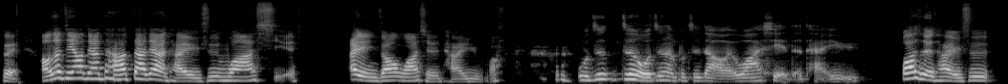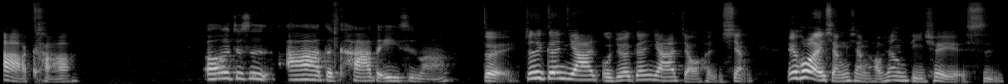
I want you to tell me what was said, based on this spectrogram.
对，好，那今天要教大大家的台语是蛙鞋。艾琳，你知道蛙鞋的台语吗？我这这我真的不知道哎，蛙鞋的台语，蛙鞋的台语是阿卡，哦，就是啊的卡的意思吗？对，就是跟鸭，我觉得跟鸭脚很像，因为后来想想，好像的确也是。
